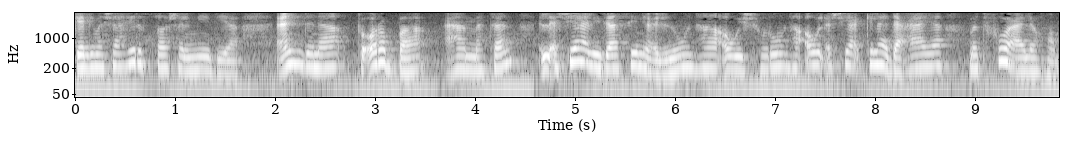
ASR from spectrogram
قال لي مشاهير ال social media عندنا في أوروبا عامة الأشياء اللي جالسين يعلنونها أو يشهرونها أو الأشياء كلها دعاية مدفوعة لهم.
